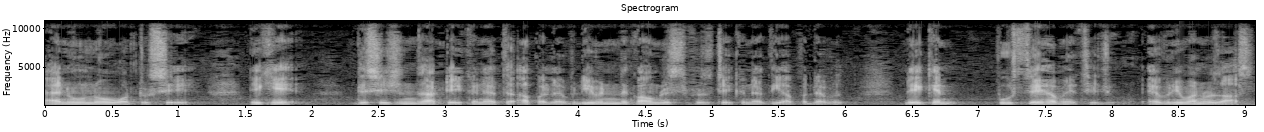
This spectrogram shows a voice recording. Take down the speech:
and who know what to say. देखिए decisions are taken at the upper level. Even in the Congress it was taken at the upper level. लेकिन पूछते हमें थे जो everyone was asked.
